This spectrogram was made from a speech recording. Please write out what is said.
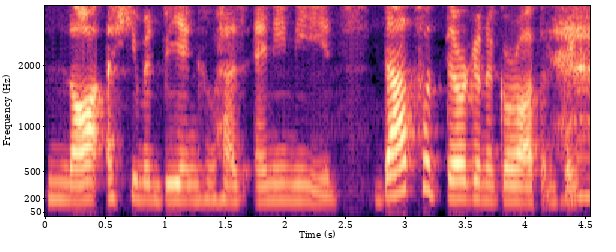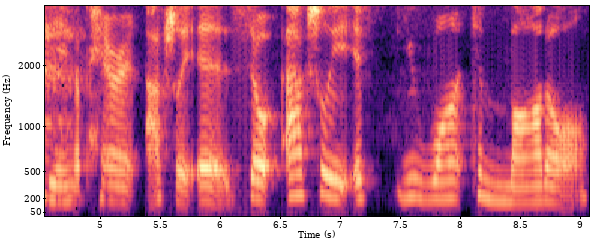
not a human being who has any needs, that's what they're going to grow up and think being a parent actually is. So, actually, if you want to model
